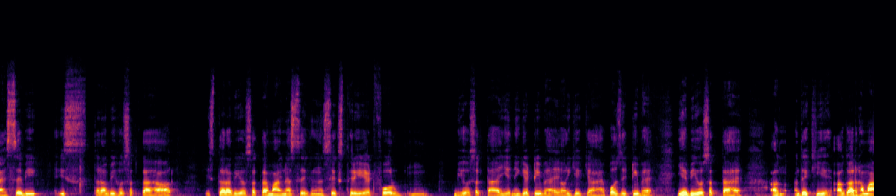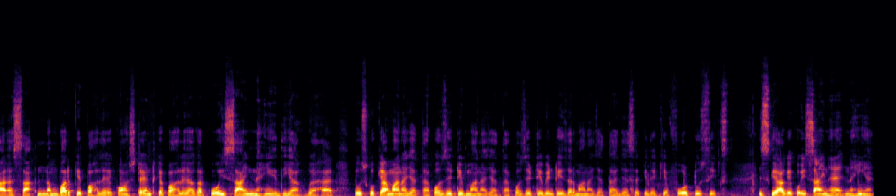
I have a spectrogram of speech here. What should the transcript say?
ऐसे भी इस तरह भी हो सकता है और इस तरह भी हो सकता है। Minus six, three, eight, four भी हो सकता है, ये निगेटिव है और ये क्या है पॉजिटिव है, ये भी हो सकता है। देखिए, अगर हमारा नंबर के पहले कांस्टेंट के पहले अगर कोई साइन नहीं दिया हुआ है तो उसको क्या माना जाता है? पॉजिटिव माना जाता है। पॉजिटिव इंटीजर माना जाता है। जैसे कि देखिए फोर टू सिक्स इसके आगे कोई साइन है? नहीं है।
